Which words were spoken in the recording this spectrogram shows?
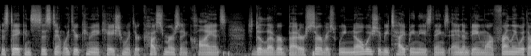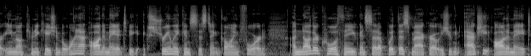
to stay consistent with your communication with your customers and clients to deliver better service. We know we should be typing these things in and being more friendly with our email communication, but why not automate it to be extremely consistent going forward? Another cool thing you can set up with this macro is you can actually automate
